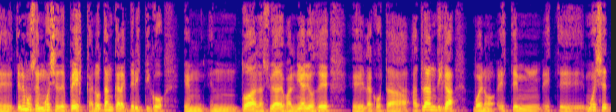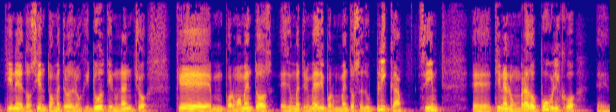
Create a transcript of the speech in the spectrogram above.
Eh, tenemos el muelle de pesca, no tan característico en, todas las ciudades balnearios de eh, la costa atlántica. Bueno, este, este muelle tiene 200 metros de longitud, tiene un ancho que mm, por momentos es de un metro y medio y por momentos se duplica, ¿sí? Eh, tiene alumbrado público eh,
